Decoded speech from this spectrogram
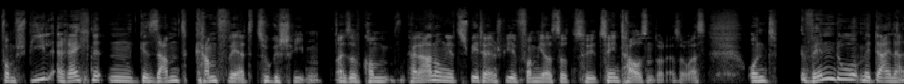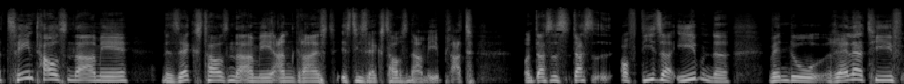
vom Spiel errechneten Gesamtkampfwert zugeschrieben. Also kommen, keine Ahnung, jetzt später im Spiel von mir aus so zu 10.000 oder sowas. Und wenn du mit deiner 10.000er Armee eine 6.000er Armee angreifst, ist die 6.000er Armee platt. Und das ist das auf dieser Ebene, wenn du relativ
